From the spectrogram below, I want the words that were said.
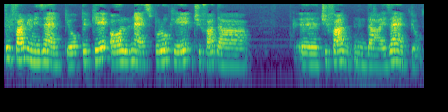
per farvi un esempio, perché ho il nespolo che ci fa da, eh, ci fa da esempio.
